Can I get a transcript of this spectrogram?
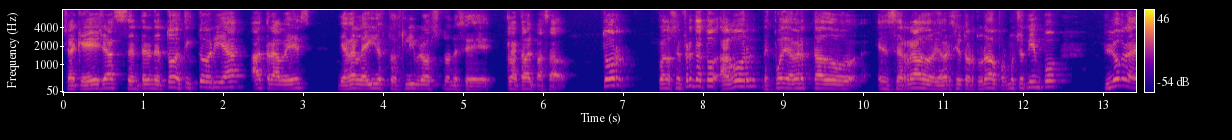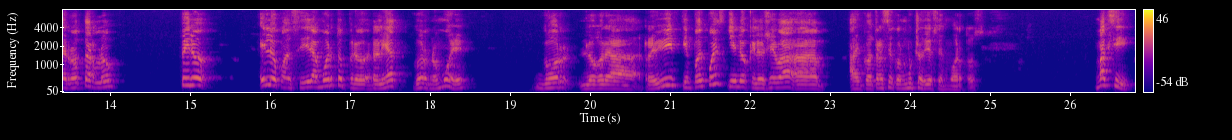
ya que ellas se enteran de toda esta historia a través de haber leído estos libros donde se trataba el pasado. Thor, cuando se enfrenta a a Gore, después de haber estado encerrado y haber sido torturado por mucho tiempo, logra derrotarlo, pero él lo considera muerto, pero en realidad Gore no muere. Gore logra revivir tiempo después y es lo que lo lleva a, a encontrarse con muchos dioses muertos. Maxi,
